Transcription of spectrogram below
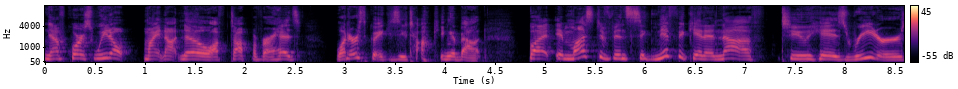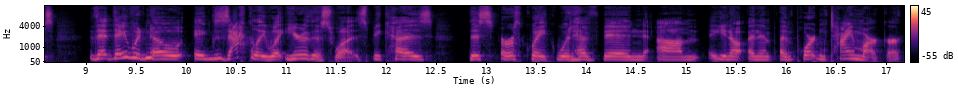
Now, of course, we don't might not know off the top of our heads what earthquake is he talking about, but it must have been significant enough to his readers that they would know exactly what year this was because this earthquake would have been, um, you know, an, an, important time marker.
